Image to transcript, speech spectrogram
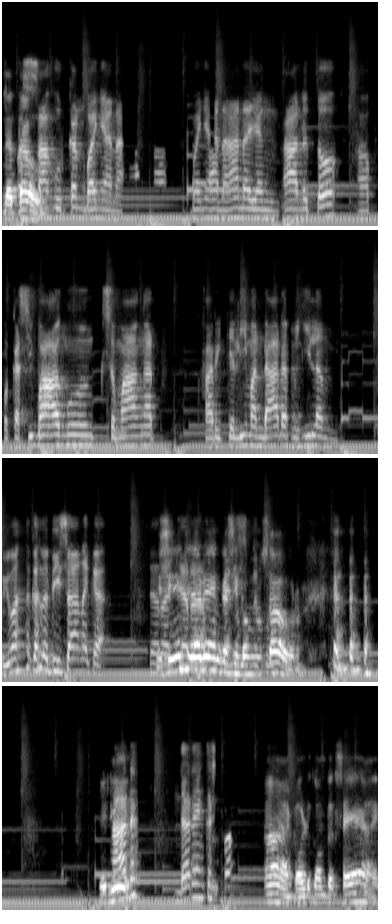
nggak tahu. Sahur kan banyak anak banyak anak-anak yang ada tuh apa kasih bangun semangat. Hari kelima ndak ada menghilang. Gimana kalau di sana kak? Di sini tidak ada yang kasih bangun sahur. Jadi ada ndak ada yang kasih bangun. Ah kalau di kompleks saya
